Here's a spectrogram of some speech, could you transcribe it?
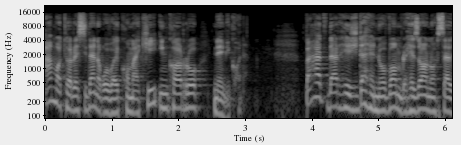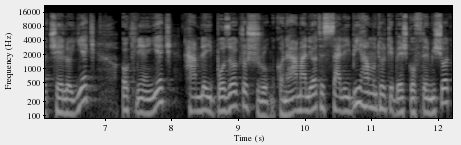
اما تا رسیدن قوای کمکی این کار رو نمی‌کنه. بعد در 18 نوامبر 1941 اوکلین یک حمله بزرگ رو شروع می‌کنه. عملیات صلیبی همونطور که بهش گفته می‌شد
